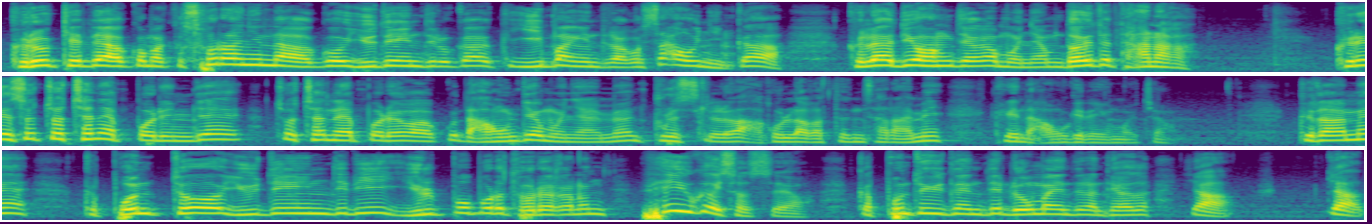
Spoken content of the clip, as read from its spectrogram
그렇게 돼갖고 막 소란이 나고 유대인들과 그 이방인들하고 싸우니까 글라디오 황제가 뭐냐면 너희들 다 나가. 그래서 쫓아내버린 게 쫓아내버려갖고 나온 게 뭐냐면 브루스길러 아골라 같은 사람이 그게 나오게 된 거죠. 그 다음에 그 본토 유대인들이 율법으로 돌아가는 회유가 있었어요. 그러니까 본토 유대인들이 로마인들한테 가서 야, 야,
